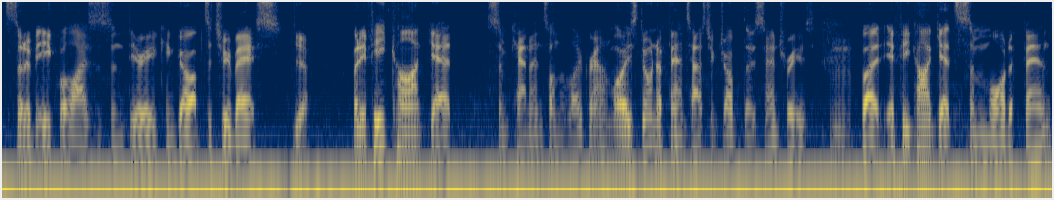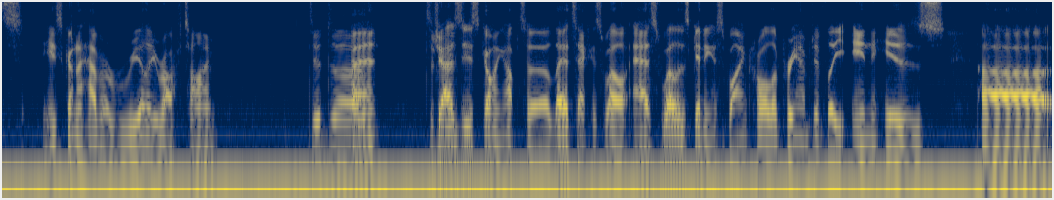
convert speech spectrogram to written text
sort of equalizes and Theory can go up to two base. Yeah. But if he can't get some cannons on the low ground, well, he's doing a fantastic job with those sentries. Mm. But if he can't get some more defense, he's going to have a really rough time. Did uh, and did Jazz we- is going up to lair tech as well, as well as getting a spine crawler preemptively in his uh,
